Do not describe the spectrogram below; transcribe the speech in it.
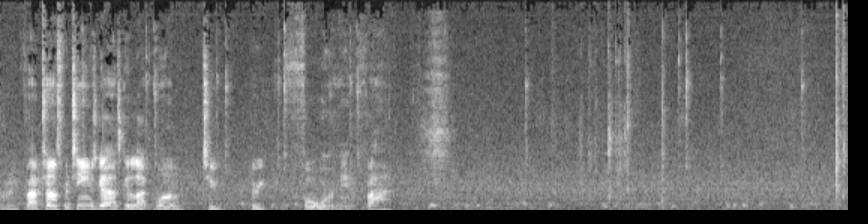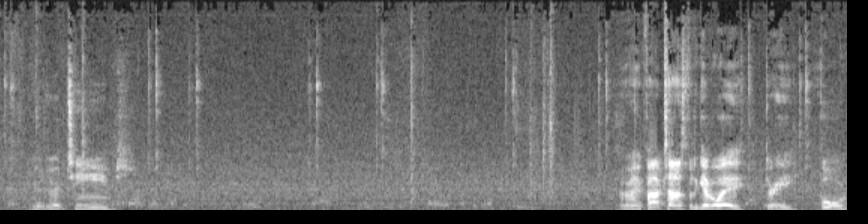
Alright, five times for teams, guys. Good luck. One, two, three, four, and five. Here's our teams. Alright, five times for the giveaway. Three, four,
